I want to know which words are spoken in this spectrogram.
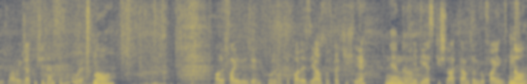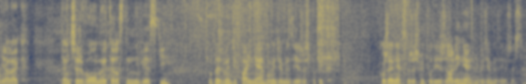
Już mamy grzechu 700 w górę. No, Ale fajny dzień, kurwa, te parę zjazdów takich, nie? nie Ten no. niebieski szlak tamten był fajny, No. singielek. Ten czerwony, teraz ten niebieski. Tu też będzie fajnie, bo będziemy zjeżdżać po tych korzeniach, co żeśmy podjeżdżali. Nie, nie będziemy zjeżdżać tam.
